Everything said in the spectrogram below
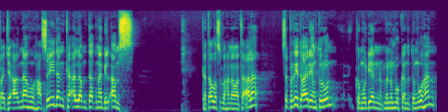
faja'alnahu hasidan ka'allam tagna bil ams Kata Allah Subhanahu wa taala, seperti itu air yang turun kemudian menumbuhkan tumbuhan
